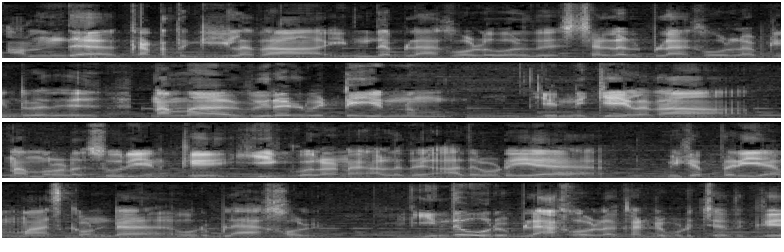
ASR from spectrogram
அந்த கட்டத்துக்கு கீழே தான் இந்த பிளாக் ஹோல் வருது. ஸ்டெல்லர் பிளாக் ஹோல் அப்படின்றது நம்ம விரல் விட்டு இன்னும் எண்ணிக்கையில் தான் நம்மளோட சூரியனுக்கு ஈக்குவலான அல்லது அதனுடைய மிகப்பெரிய மாஸ் கொண்ட ஒரு பிளாக் ஹோல் இந்த ஒரு பிளாக் ஹோலை கண்டுபிடிச்சதுக்கு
